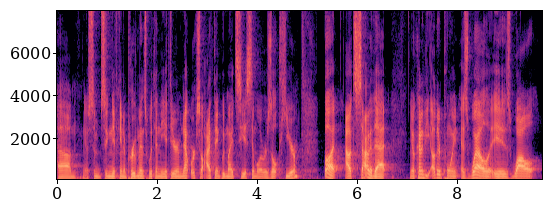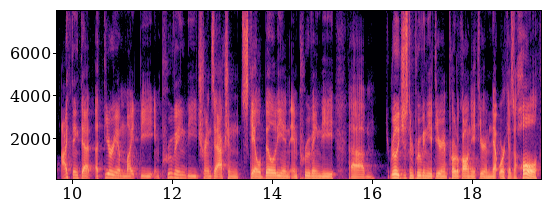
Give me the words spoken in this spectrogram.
um, you know, some significant improvements within the Ethereum network. So I think we might see a similar result here. But outside of that, you know, kind of the other point as well is while I think that Ethereum might be improving the transaction scalability and improving the um, really just improving the Ethereum protocol and the Ethereum network as a whole.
